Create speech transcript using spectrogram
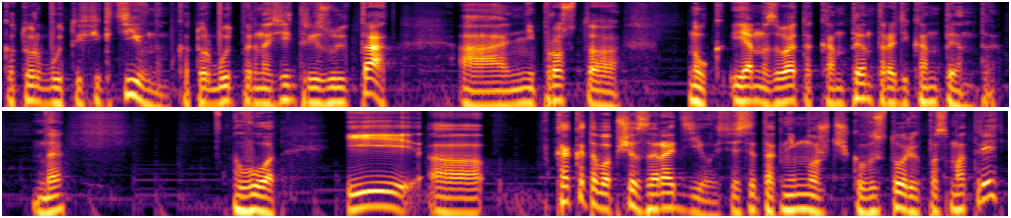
который будет эффективным, который будет приносить результат, а не просто, ну, я называю это контент ради контента, да, вот. И э, как это вообще зародилось? Если так немножечко в историю посмотреть,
